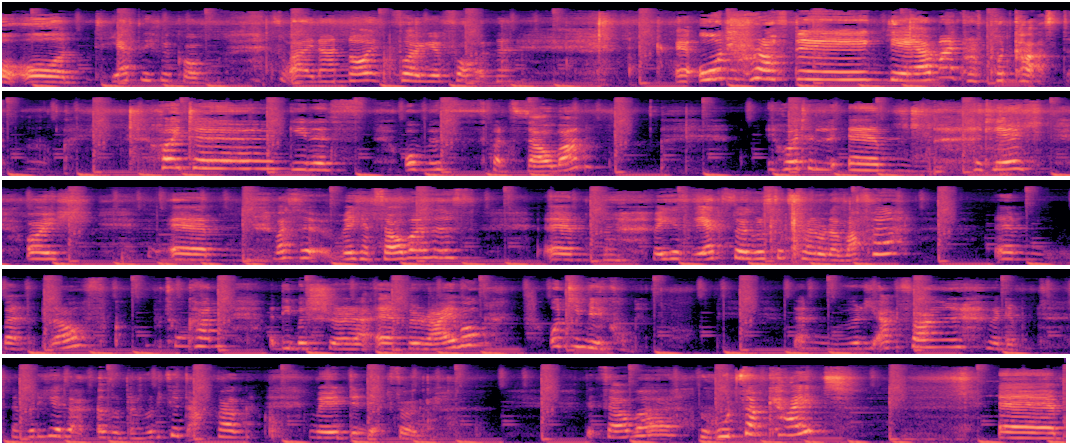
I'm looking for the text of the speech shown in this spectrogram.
Und herzlich willkommen zu einer neuen Folge von äh, Ohne Crafting, der Minecraft Podcast. Heute geht es um das Verzaubern. Heute ähm, erkläre ich euch, ähm, was, welcher Zauber es ist, ähm, welches Werkzeug, Rüstungsteil oder Waffe ähm, man drauf tun kann, die äh, Beschreibung und die Wirkung. Würde ich anfangen mit dem. Dann würde ich jetzt also dann würde ich jetzt anfangen mit den Werkzeugen. Der Zauber Behutsamkeit. Ähm,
